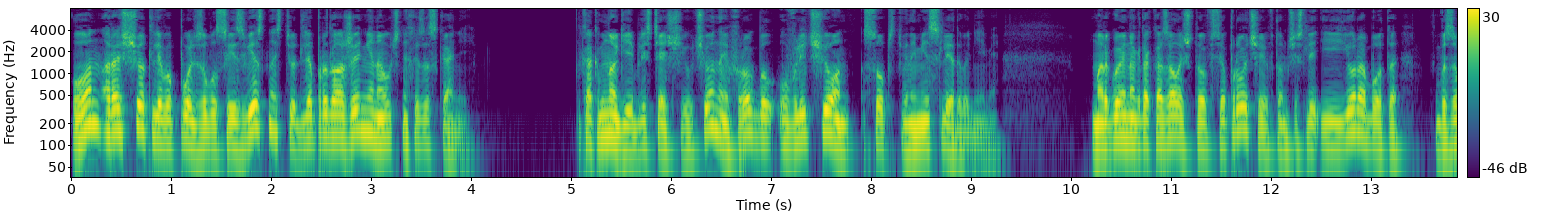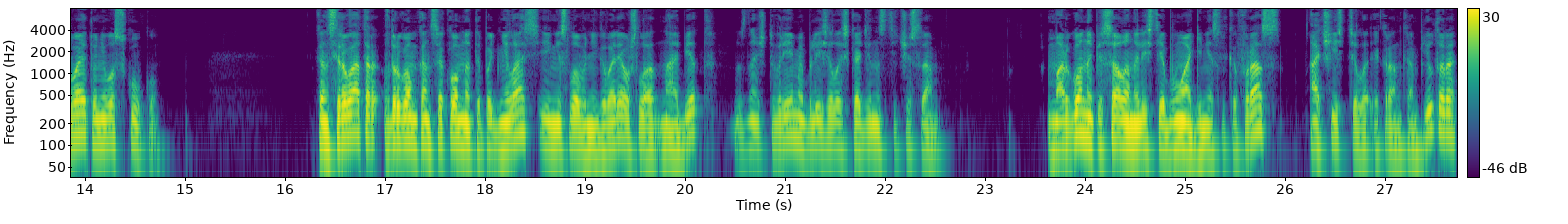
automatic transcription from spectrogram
он расчетливо пользовался известностью для продолжения научных изысканий. Как многие блестящие ученые, Фрог был увлечен собственными исследованиями. Марго иногда казалось, что все прочее, в том числе и ее работа, вызывает у него скуку. Консерватор в другом конце комнаты поднялась и, ни слова не говоря, ушла на обед, значит, время близилось к одиннадцати часам. Марго написала на листе бумаги несколько фраз, очистила экран компьютера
